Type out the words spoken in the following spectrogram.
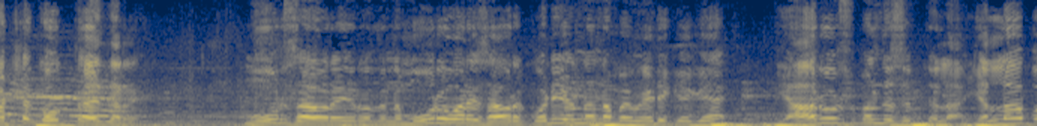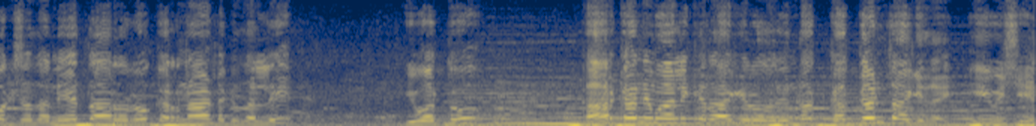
ಮಟ್ಟಕ್ಕೆ ಹೋಗ್ತಾ ಇದ್ದಾರೆ. ಮೂರು ಸಾವಿರ ಇರೋದನ್ನು ಮೂರುವರೆ ಸಾವಿರ ಕೊಡಿಯನ್ನು ನಮ್ಮ ಬೇಡಿಕೆಗೆ ಯಾರೂ ಸ್ಪಂದಿಸುತ್ತಿಲ್ಲ. ಎಲ್ಲ ಪಕ್ಷದ ನೇತಾರರು ಕರ್ನಾಟಕದಲ್ಲಿ ಇವತ್ತು ಕಾರ್ಖಾನೆ ಮಾಲೀಕರಾಗಿರೋದ್ರಿಂದ ಕಗ್ಗಂಟಾಗಿದೆ ಈ ವಿಷಯ.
